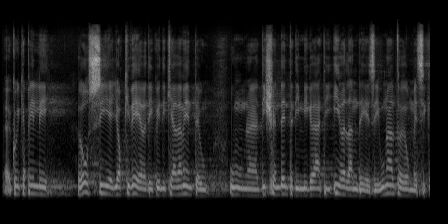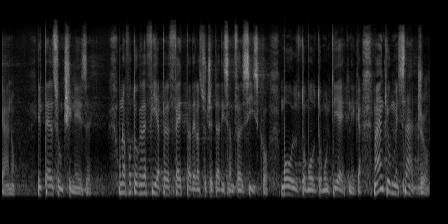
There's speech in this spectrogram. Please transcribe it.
eh, coi capelli rossi e gli occhi verdi, quindi chiaramente un, un eh, discendente di immigrati irlandesi, un altro era un messicano, il terzo un cinese. Una fotografia perfetta della società di San Francisco, molto molto multietnica, ma anche un messaggio.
